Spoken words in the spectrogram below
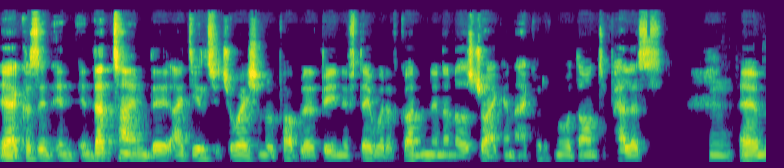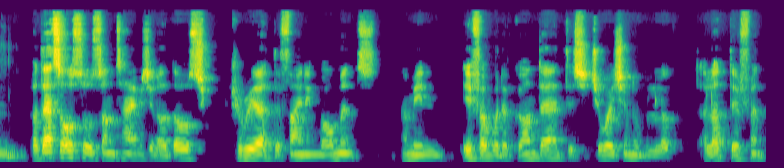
Yeah, because in, in, in that time, the ideal situation would probably have been if they would have gotten in another strike and I could have moved on to Palace. Mm. Um, but that's also sometimes, you know, those career defining moments. I mean, if I would have gone there, the situation would look a lot different.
